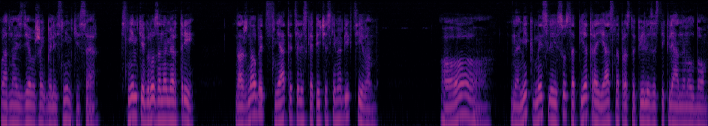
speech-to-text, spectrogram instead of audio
У одной из девушек были снимки, сэр. Снимки груза номер три. Должно быть, сняты телескопическим объективом миг мысли Иисуса Петра ясно проступили за стеклянным лбом.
